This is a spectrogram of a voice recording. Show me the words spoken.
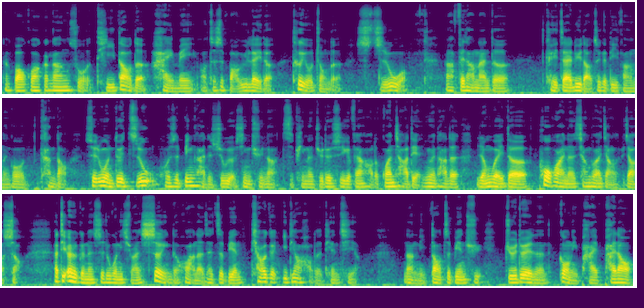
那包括刚刚所提到的海莓哦，这是保育类的特有种的植物。那非常难得，可以在绿岛这个地方能够看到。所以，如果你对植物或是滨海的植物有兴趣，那子平呢绝对是一个非常好的观察点，因为它的人为的破坏呢相对来讲比较少。那第二个呢是，如果你喜欢摄影的话呢，在这边挑一个一定要好的天气啊，那你到这边去绝对能够你拍拍到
